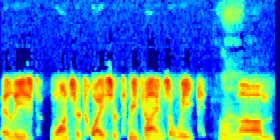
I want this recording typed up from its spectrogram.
at least once or twice or three times a week. Wow. Um,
